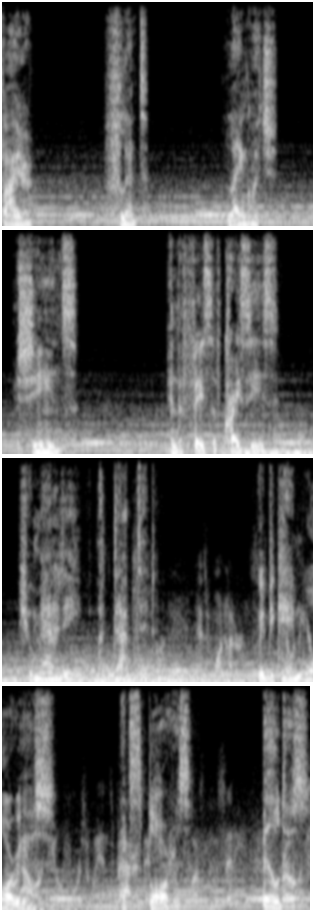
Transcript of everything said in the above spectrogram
Fire, flint, language, machines. In the face of crises, humanity adapted. We became warriors, explorers, builders,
